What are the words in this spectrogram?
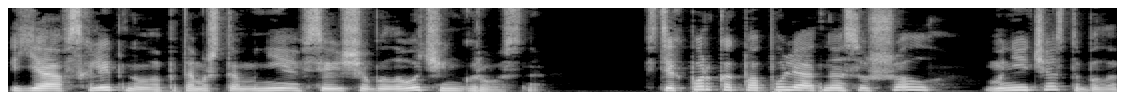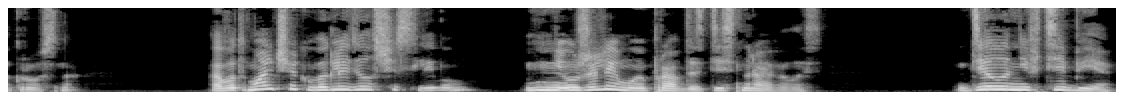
Я всхлипнула, потому что мне все еще было очень грустно. С тех пор, как папуля от нас ушел, мне часто было грустно. А вот мальчик выглядел счастливым. Неужели ему и правда здесь нравилось? Дело не в тебе.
